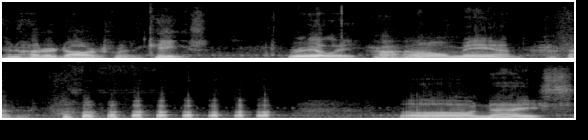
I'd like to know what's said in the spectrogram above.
and a hundred dollars for the case. Really? Uh-huh. Oh, man. oh, nice.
